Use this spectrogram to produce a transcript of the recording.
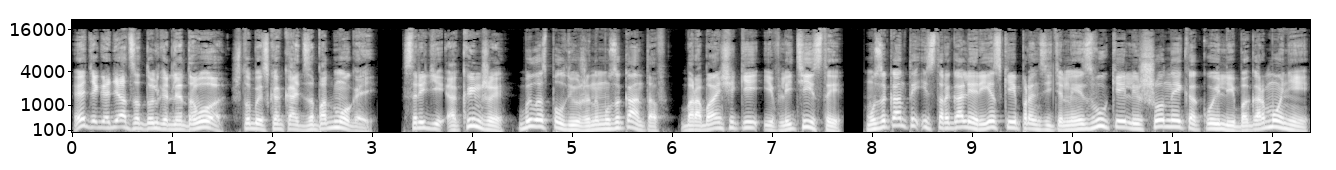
«Эти годятся только для того, чтобы скакать за подмогой». Среди акынжи было с полдюжины музыкантов, барабанщики и флейтисты. Музыканты исторгали резкие пронзительные звуки, лишенные какой-либо гармонии,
